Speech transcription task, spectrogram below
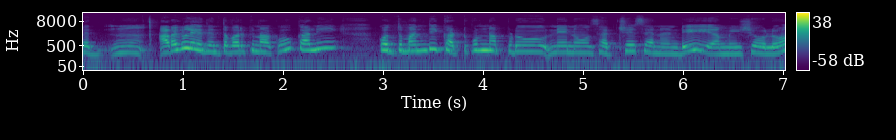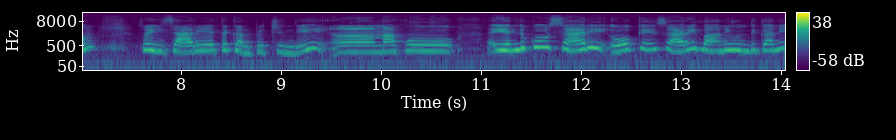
పెద్ద అడగలేదు ఇంతవరకు నాకు. కానీ కొంతమంది కట్టుకున్నప్పుడు నేను సెర్చ్ చేసి చేశానండి ఆ మీషోలో. సో ఈ శారీ అయితే కనిపించింది. నాకు ఎందుకు శారీ ఓకే శారీ బాగానే ఉంది కానీ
